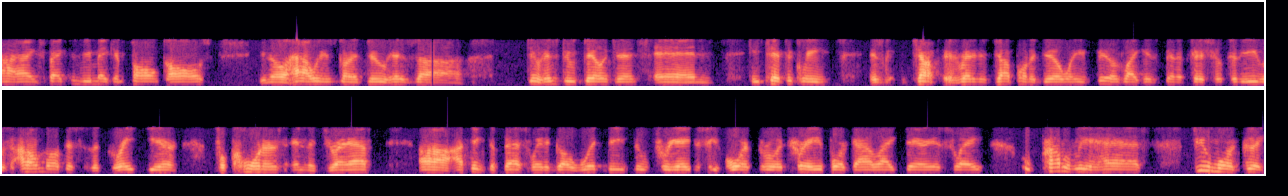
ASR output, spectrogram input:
I expect to be making phone calls you know how he's going to do his uh, do his due diligence, and he typically is jump is ready to jump on a deal when he feels like it's beneficial to the Eagles. I don't know if this is a great year for corners in the draft. Uh, I think the best way to go would be through free agency or through a trade for a guy like Darius Slay, who probably has a few more good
